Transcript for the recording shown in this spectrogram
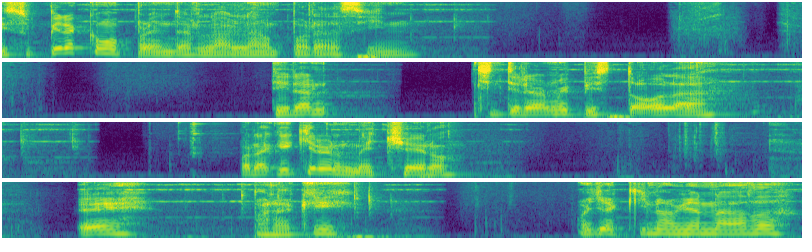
Si supiera cómo prender la lámpara sin... Tirar... Sin tirar mi pistola. ¿Para qué quiero el mechero? Eh, ¿para qué? Oye, aquí no había nada.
